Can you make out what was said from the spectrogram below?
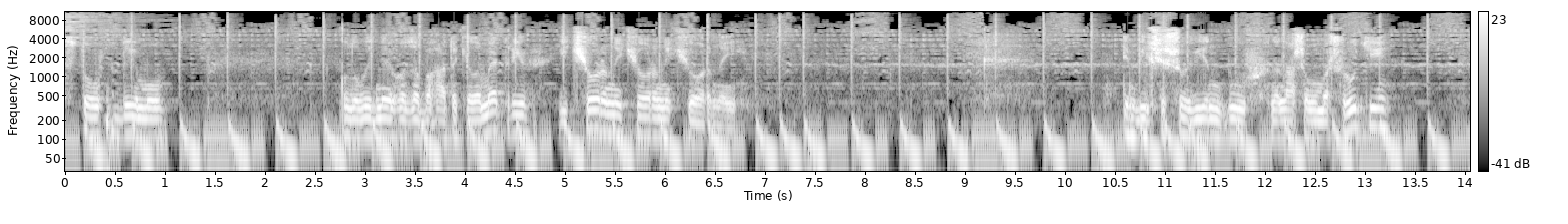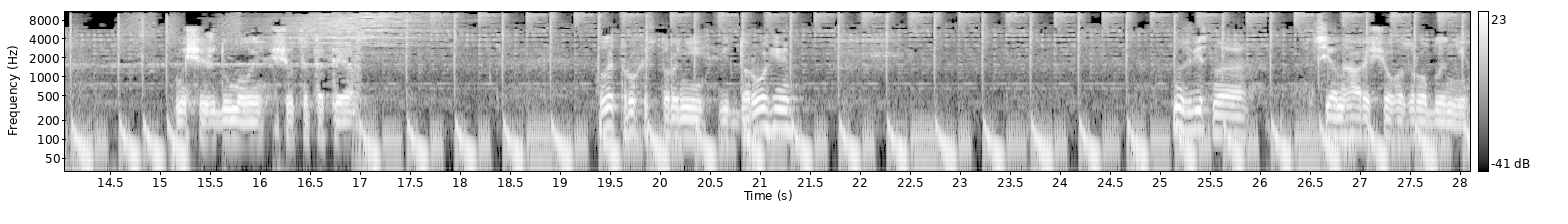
стовп диму. Було видно його за багато кілометрів і чорний, чорний, чорний. Тим більше, що він був на нашому маршруті. Ми ще ж думали, що це таке. Але трохи в стороні від дороги. Ну, звісно, ці ангари з чого зроблені.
